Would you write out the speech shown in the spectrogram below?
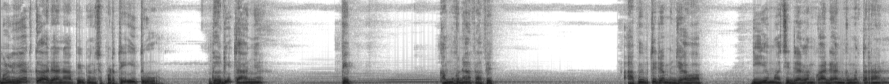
Melihat keadaan Apip yang seperti itu, Dodi tanya, Pip, kamu kenapa Pip? Apip tidak menjawab, dia masih dalam keadaan gemeteran.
